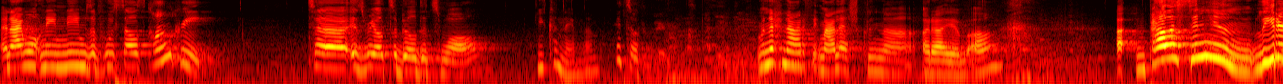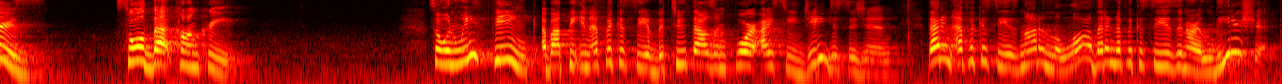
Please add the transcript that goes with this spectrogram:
And I won't name names of who sells concrete to Israel to build its wall. You can name them. It's okay. ونحن عارفين معلش كلنا قرايب اه Palestinian leaders sold that concrete. So when we think about the inefficacy of the 2004 ICJ decision, that inefficacy is not in the law, that inefficacy is in our leadership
